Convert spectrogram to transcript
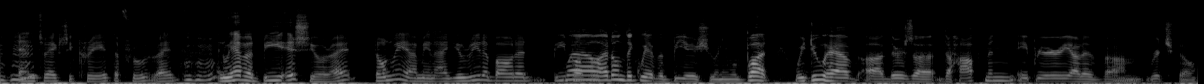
Mhm. and to actually create the fruit, right? Mhm. And we have a bee issue, right? Don't we? I mean, uh, you read about it. Bee Well, popul- I don't think we have a bee issue anymore, but we do have. Uh, there's a the Hoffman Apiary out of um, Richville.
